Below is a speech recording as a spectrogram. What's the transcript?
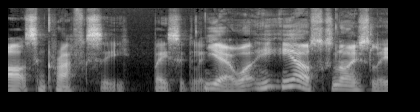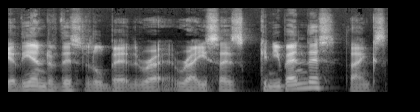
arts and craftsy, basically. Yeah, well, he, he asks nicely at the end of this little bit. Ray Ray says, Can you bend this? Thanks.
